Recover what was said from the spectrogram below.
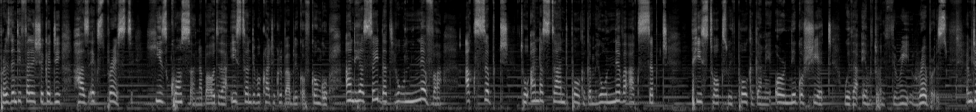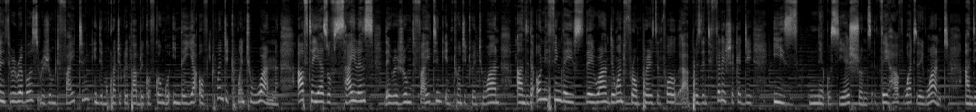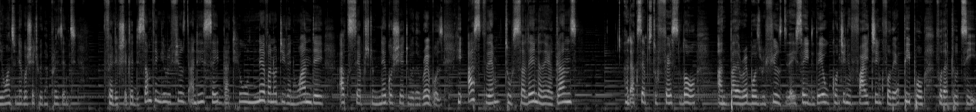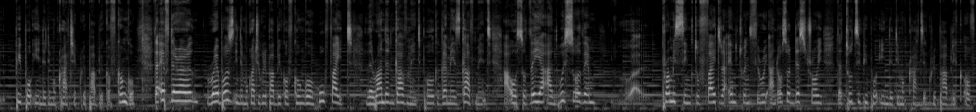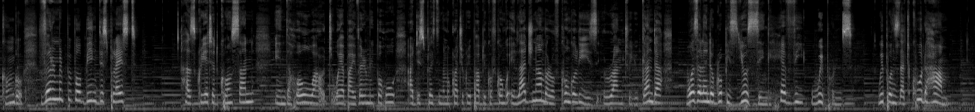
President Felix Tshisekedi has expressed his concern about the Eastern Democratic Republic of Congo and he has said that he will never accept to understand Paul Kagame. He will never accept peace talks with Paul Kagame or negotiate with the M23 rebels. M23 rebels resumed fighting in Democratic Republic of Congo in the year of 2021. After years of silence, they resumed fighting in 2021 and the only thing they they want they want from President Paul, uh, President Felix Tshisekedi is negotiations. They have what they want and they want to negotiate with the president Felix Tshisekedi something he refused and he said that he will never not even one day accept to negotiate with the rebels. He asked them to surrender their guns and accept to face law and but the rebels refused. They said they will continue fighting for their people, for the Tutsi people in the Democratic Republic of Congo. The FDLR rebels in Democratic Republic of Congo who fight the Rwandan government, Paul Kagame's government, are also there and we saw them Uh, promising to fight the M23 and also destroy the Tutsi people in the Democratic Republic of Congo. Very many people being displaced has created concern in the whole world whereby very many people who are displaced in the democratic republic of congo a large number of congolese run to uganda wazalendo group is using heavy weapons weapons that could harm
